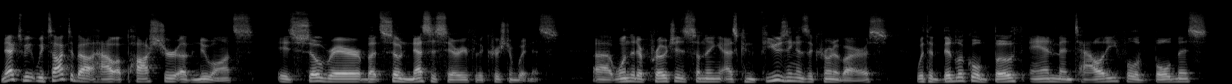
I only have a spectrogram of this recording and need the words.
next, we, we talked about how a posture of nuance is so rare but so necessary for the Christian witness. Uh, one that approaches something as confusing as the coronavirus with a biblical both and mentality full of boldness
